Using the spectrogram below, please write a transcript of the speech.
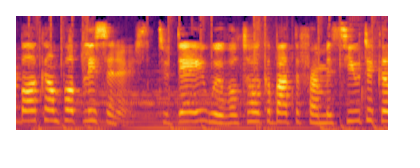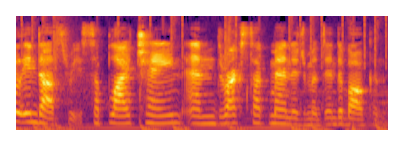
Balkan Pod listeners, today we will talk about the pharmaceutical industry, supply chain, and drug stock management in the Balkans,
